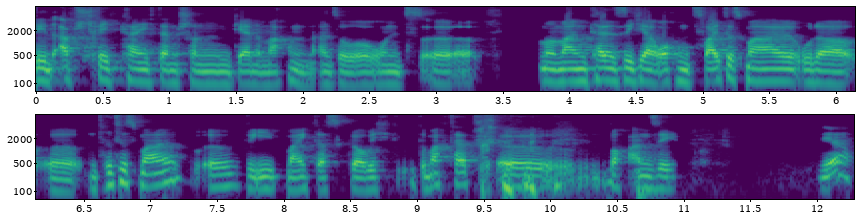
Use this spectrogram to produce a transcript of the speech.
den Abstrich kann ich dann schon gerne machen. Also und äh, man kann es sich ja auch ein zweites Mal oder äh, ein drittes Mal, äh, wie Mike das, glaube ich, gemacht hat, äh, noch ansehen. Ja.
